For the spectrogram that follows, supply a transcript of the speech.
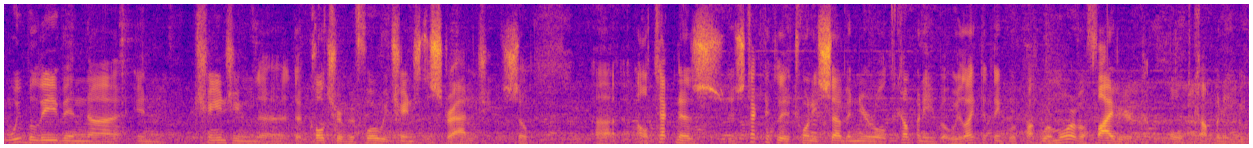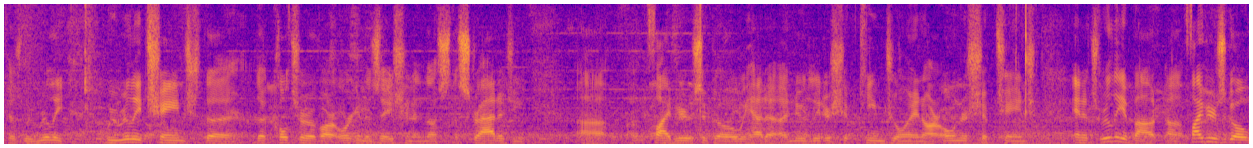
We believe in, uh, in changing the, the culture before we change the strategy. So uh, Altechna is, is, technically a 27-year-old company, but we like to think we're, we're more of a five-year-old company because we really, we really changed the, the culture of our organization and thus the strategy. Uh, five years ago, we had a, a, new leadership team join, our ownership changed, and it's really about, uh, five years ago,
